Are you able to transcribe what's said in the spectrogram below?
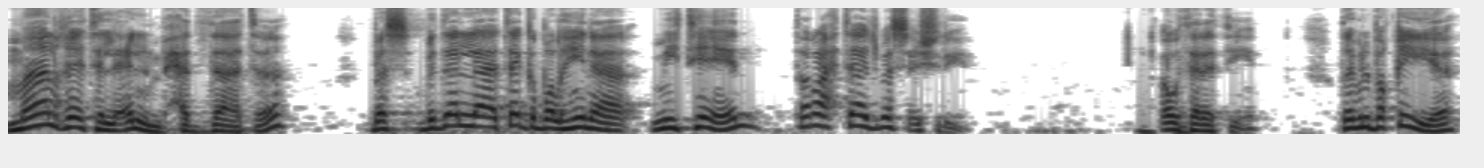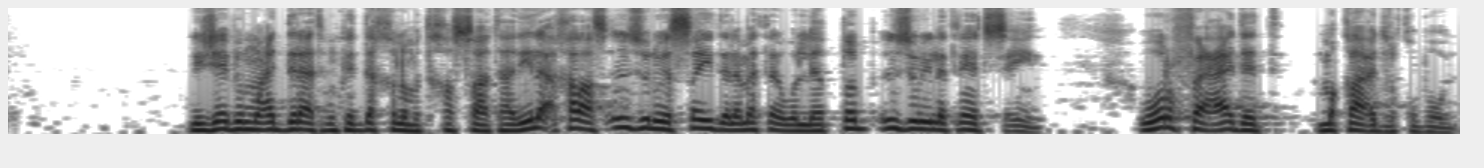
ما الغيت العلم بحد ذاته بس بدل لا تقبل هنا 200 ترى أحتاج بس 20 أو 30 طيب البقية؟ اللي جايبين معدلات ممكن تدخلهم التخصصات هذه. لا خلاص انزلوا الصيدله مثلا ولا الطب انزلوا إلى 92 وارفع عدد مقاعد القبول.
